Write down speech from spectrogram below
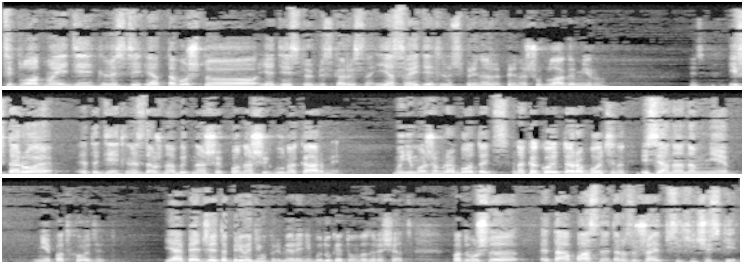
Тепло от моей деятельности и от того, что я действую бескорыстно. И я своей деятельностью приношу благо миру. И второе, эта деятельность должна быть нашей, по нашей гунакарме. Мы не можем работать на какой-то работе, если она нам не, не подходит. Я опять же это приводил пример, я не буду к этому возвращаться. Потому что это опасно, это разрушает психически.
